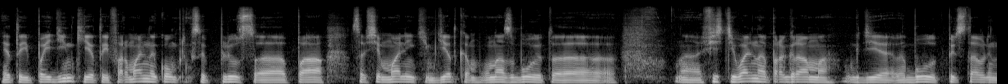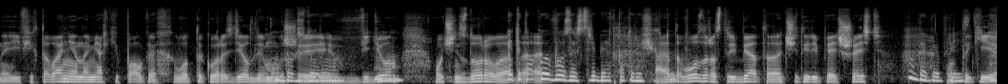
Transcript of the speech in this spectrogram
Это и поединки, это и формальные комплексы, плюс по совсем маленьким деткам у нас будет фестивальная программа, где будут представлены и фехтование на мягких палках. Вот такой раздел для малышей введен. Угу. Очень здорово. Это да. какой возраст ребят, которые фехтуют? А это возраст ребят 4, 5, 6. Ну, вот такие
